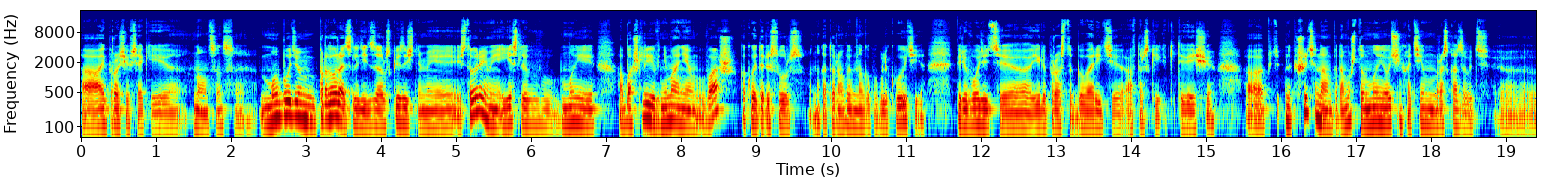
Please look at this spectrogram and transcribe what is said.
а, и прочие всякие нонсенсы. Мы будем продолжать следить за русскоязычными историями, если мы обошли вниманием ваш какой-то ресурс, на котором вы много публикуете, переводите э, или просто говорите авторские какие-то вещи, э, напишите нам, потому что мы очень хотим рассказывать э,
